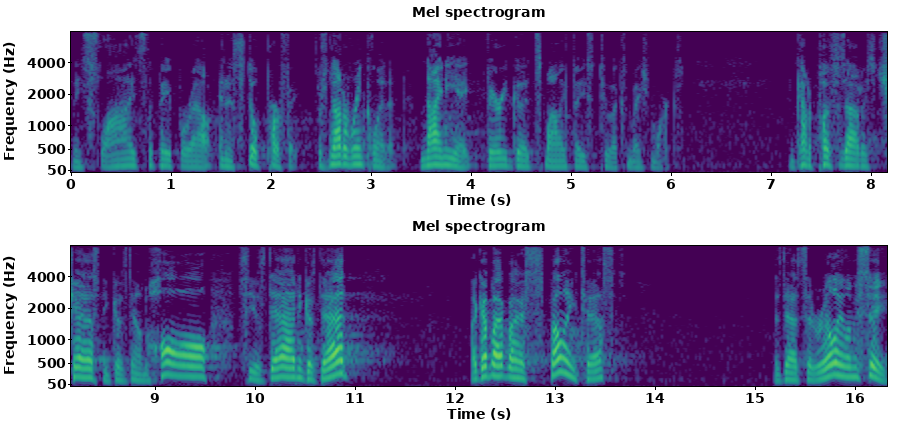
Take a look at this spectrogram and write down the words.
and he slides the paper out and it's still perfect. There's not a wrinkle in it. 98, very good, smiley face, two exclamation marks. He kind of puffs out his chest and he goes down the hall, see his dad, and he goes, Dad, I got my spelling test. His dad said, Really? Let me see.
